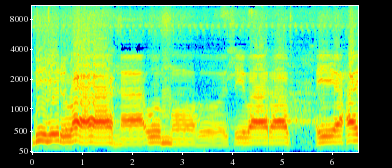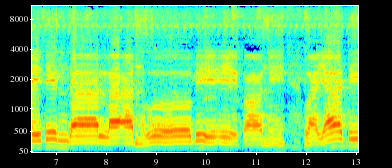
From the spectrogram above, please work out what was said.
bilwana ummuhu siwaraf haidin dalla anhu biikoni wayati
